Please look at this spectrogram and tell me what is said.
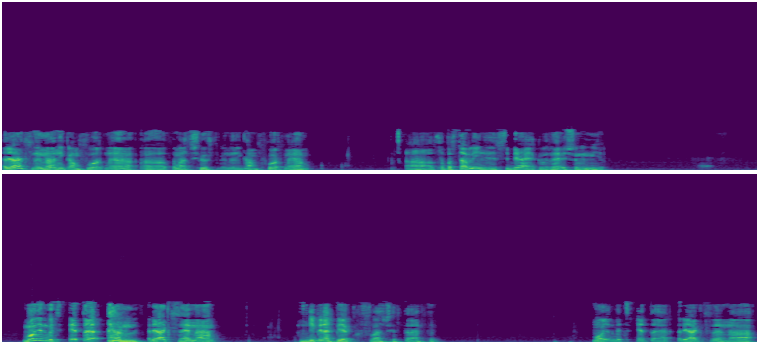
реакция на некомфортное э, самочувствие, на некомфортное э, сопоставление себя и окружающего мира. Может быть, это реакция на гиперопеку с вашей стороны. Может быть, это реакция на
